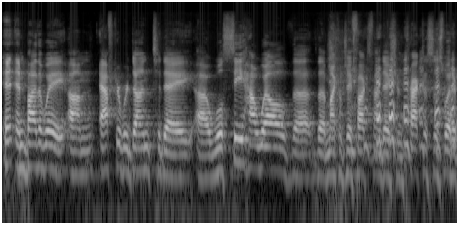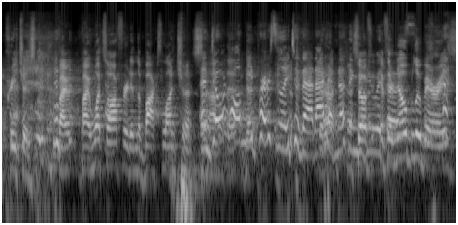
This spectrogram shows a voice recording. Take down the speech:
And, and by the way, um, after we're done today, uh, we'll see how well the, the Michael J. Fox Foundation practices what it preaches by, by what's offered in the box lunches. And Uh, don't that- hold me personally to that. I have nothing so to if, do with that. if there are no blueberries,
